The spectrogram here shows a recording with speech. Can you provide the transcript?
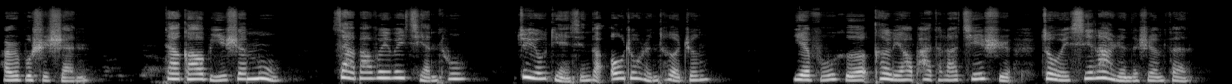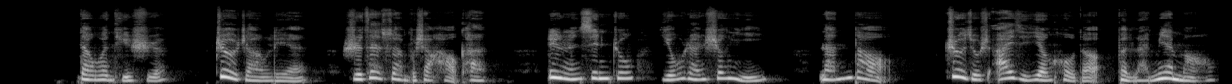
而不是神。她高鼻深目。下巴微微前凸，具有典型的欧洲人特征，也符合克里奥帕特拉七世作为希腊人的身份。但问题是，这张脸实在算不上好看，令人心中油然生疑。难道这就是埃及艳后的本来面貌？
